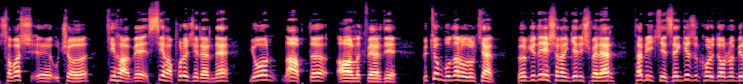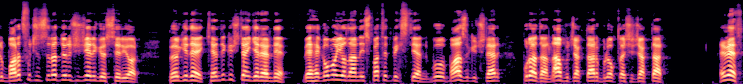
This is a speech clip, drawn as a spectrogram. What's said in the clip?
savaş e, uçağı TİHA ve SİHA projelerine yoğun ne yaptı? Ağırlık verdi. Bütün bunlar olurken bölgede yaşanan gelişmeler tabii ki Zengezur koridorunun bir barut fıçısına dönüşeceğini gösteriyor. Bölgede kendi güç dengelerini ve hegemonyalarını ispat etmek isteyen bu bazı güçler burada ne yapacaklar? Bloklaşacaklar. Evet,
